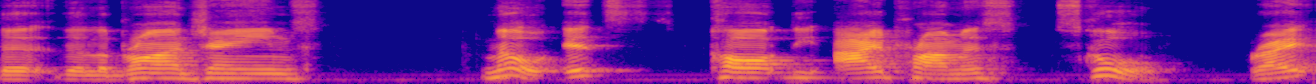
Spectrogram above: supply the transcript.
the the LeBron James. No, it's called the I Promise School, right?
